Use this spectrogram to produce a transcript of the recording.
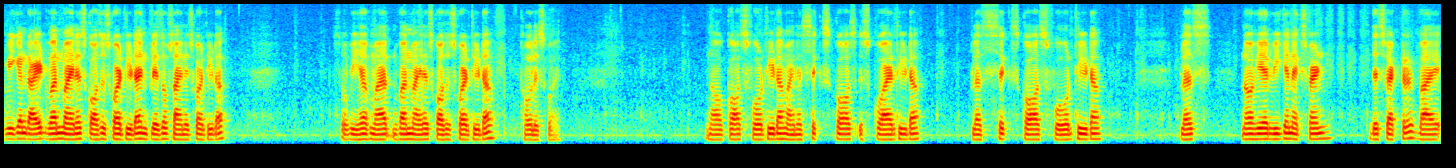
we can write 1 minus cos square theta in place of sine square theta. So we have 1 minus cos square theta whole square. Now cos 4 theta minus 6 cos square theta plus 6 cos 4 theta plus now here we can expand this factor by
